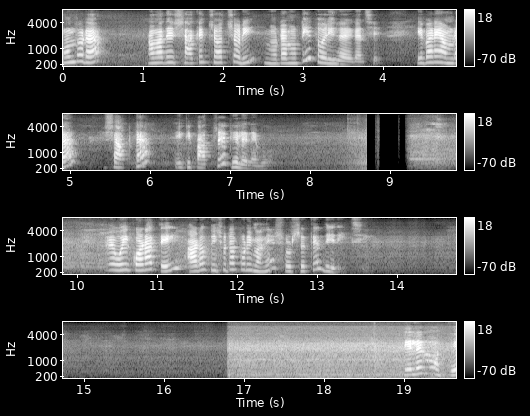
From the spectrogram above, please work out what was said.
বন্ধুরা আমাদের শাকের চচ্চড়ি মোটামুটি তৈরি হয়ে গেছে। এবারে আমরা শাকটা একটি পাত্রে ঢেলে নেব। ওই কড়াতেই আরও কিছুটা পরিমাণে সর্ষের তেল দিয়ে দিচ্ছি। তেলের মধ্যে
